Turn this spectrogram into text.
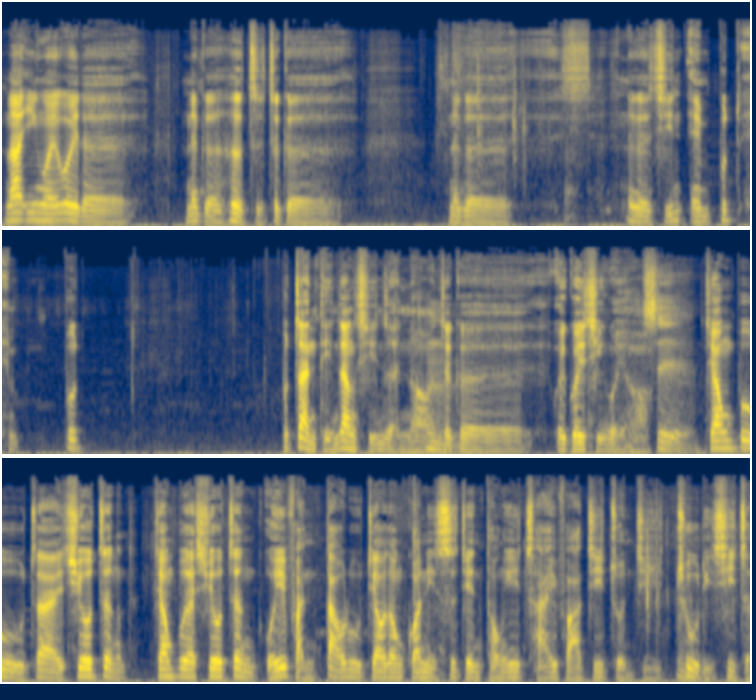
那因为为了那个遏止这个那个那个行嗯不嗯不。不暂停让行人哦，嗯、这个违规行为哈，是。交通部在修正，交通部在修正违反道路交通管理事件统一裁罚基准及处理细则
